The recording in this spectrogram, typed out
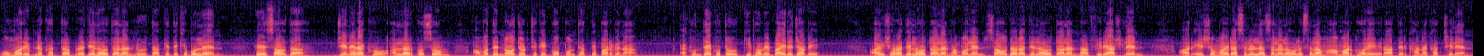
উমর ইবনে খত্তাব রাজিয়াল্লাহ তাল্লাহ্ন তাকে দেখে বললেন, হে সাউদাহ জেনে রাখো, আল্লাহর কসম, আমাদের নজর থেকে গোপন থাকতে পারবে না। এখন দেখো তো কীভাবে বাইরে যাবে? আয়সা রাজিয়াল্লাহ তাল্লাহা বলেন সাউদা রাজিয়াল্লাহ তাল্লাহা ফিরে আসলেন আর এ সময় রাসুলুল্লাহ সাল্লাহ সাল্লাম আমার ঘরে রাতের খানা খাচ্ছিলেন।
